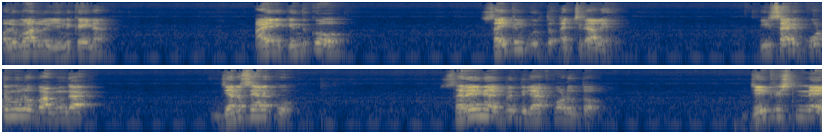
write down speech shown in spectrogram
పలుమార్లు ఎన్నికైనా ఆయనకెందుకో సైకిల్ గుర్తు అచ్చి రాలేదు. ఈసారి కూటమిలో భాగంగా జనసేనకు సరైన అభ్యర్థి లేకపోవడంతో జయకృష్ణనే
